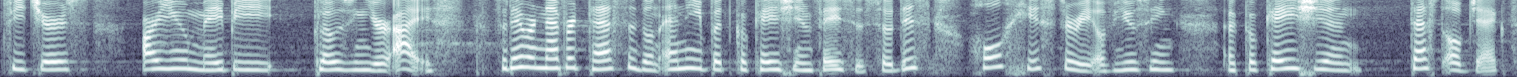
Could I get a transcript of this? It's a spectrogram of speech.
features, are you maybe closing your eyes? So they were never tested on any but Caucasian faces. So this whole history of using a Caucasian test object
